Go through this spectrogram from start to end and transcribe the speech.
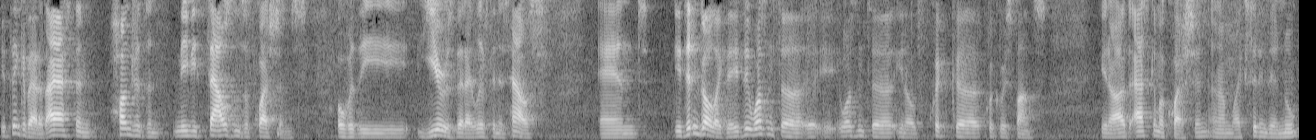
You think about it. I asked him hundreds and maybe thousands of questions over the years that I lived in his house, and it didn't go like that. It wasn't. a, it wasn't. Uh, you know, quick, uh, quick response. You know, I'd ask him a question, and I'm like sitting there, no.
